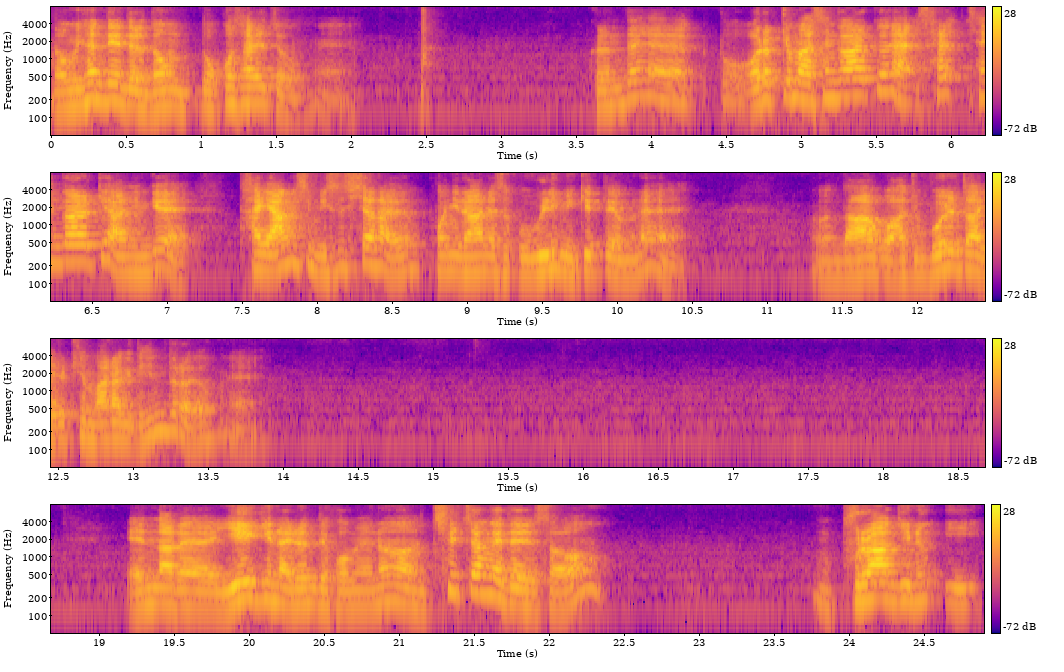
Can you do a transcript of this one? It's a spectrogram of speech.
너무 현대인들은 너무 놓고 살죠 예. 그런데 또 어렵게만 생각할 게, 생각할 게 아닌 게 다 양심 있으시잖아요 본인 안에서 그 울림이 있기 때문에 어, 나하고 아주 멀다 이렇게 말하기도 힘들어요 예. 옛날에 얘기나 이런 데 보면은 칠정에 대해서 불악이능 이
